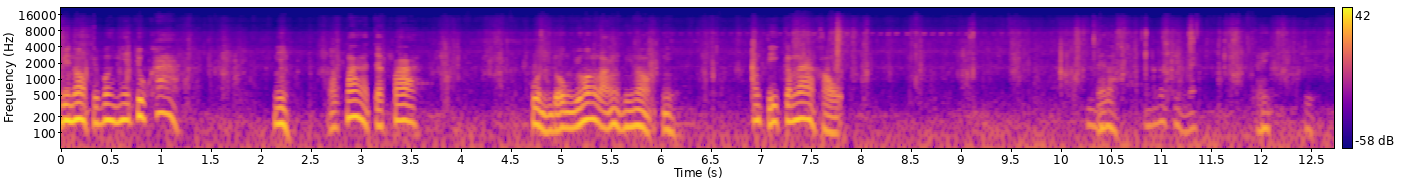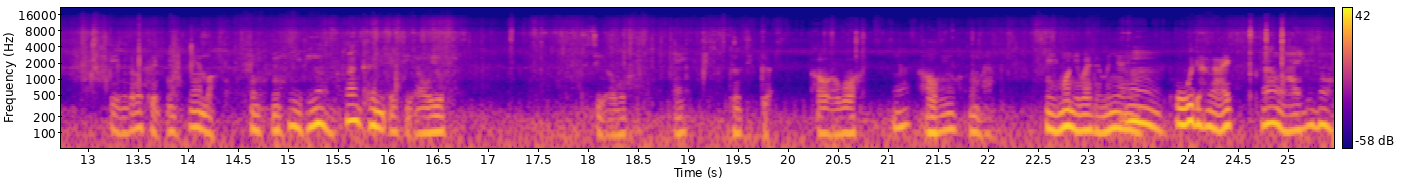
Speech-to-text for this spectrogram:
พี่น้องไปเบิ่งเฮ็ดอยู่ค่านี่ออกมาจากป่าฝุ่นดงอยู่ข้างหลังพี่น้องนี่ มันติดกับหน้าเขาได้ล่ะมันก็ต้องขึ้นไหมเฮ้ย ปีนก็ต้องขึ้นนี่แม่นบอกนี่นี่นี่พี่น้องร่างขึ้นจะสิเอาอยู่จะสิเอาบ่เอ้ยจะสิเกะเอาเอาบ่เอาอยู่อืมนี่มุ่นนี่ไว้แต่มันใหญ่อืมอู้ยังหลายย่างหลายพี่น้อง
